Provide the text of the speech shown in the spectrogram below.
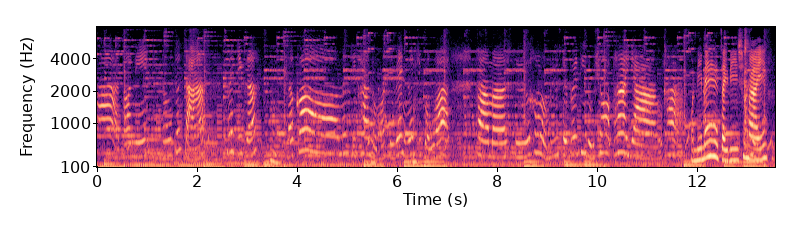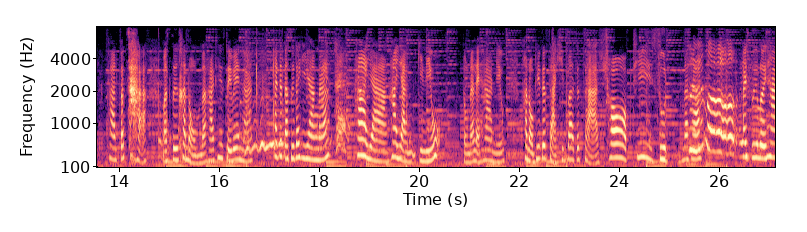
ค่ะตอนนี้น้องจ้าจ๋าแม่จิ๊บนะอืมแล้วก็แม่จิ๊บพาหนูมาเซเว่นแม่จิ๊บบอกว่าพามาซื้อขนมที่เซเว่นที่หนูชอบห้าอย่างค่ะ วันนี้แม่ใจดีใช่ไหมพาจ้าจ๋ามาซื้อขนมนะคะที่เซเว่นนะให้จ้าจ๋าซื้อได้กี่อย่างนะห้าอย่างห้าอย่างกี่นิ้ว ตรงนั้นแหละห้านิ้ว ขนมที่จ้าจ๋าคิดว่าจ้าจ๋าชอบที่สุดนะคะ ให้ซื้อเลยห้า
